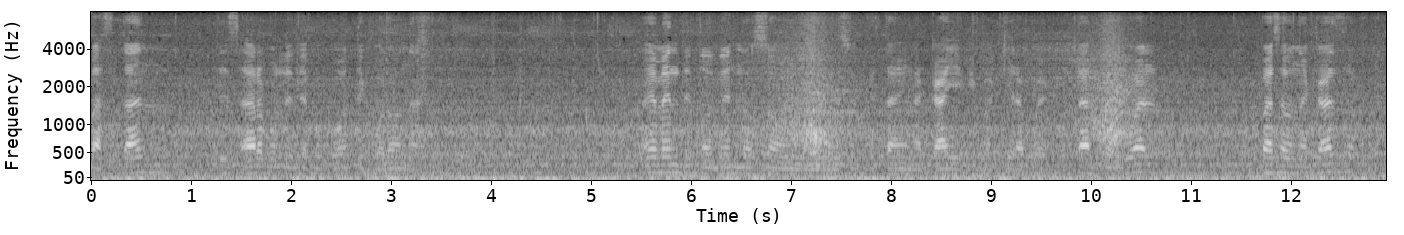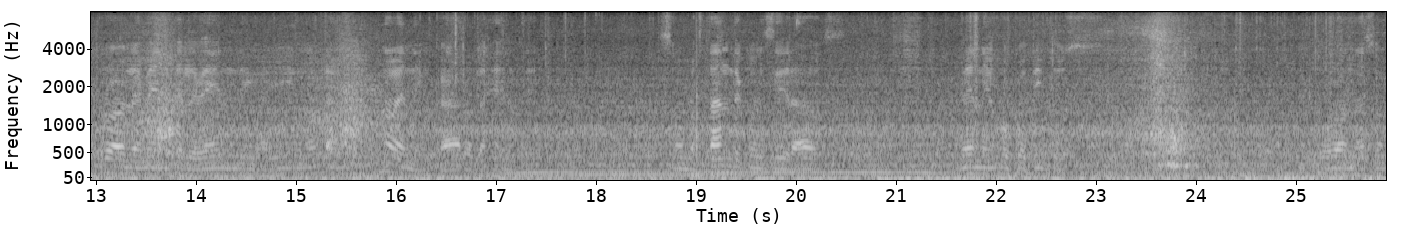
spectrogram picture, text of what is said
bastantes árboles de jocote corona. Obviamente tal vez no son esos que están en la calle que cualquiera puede cortar, pero igual pasa una casa, probablemente le venden ahí, no, tan, no venden caro la gente. Son bastante considerados. Venden jocotitos son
